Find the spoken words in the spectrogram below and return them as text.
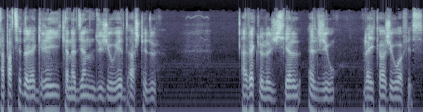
à partir de la grille canadienne du géoïde HT2 avec le logiciel LGO, Leica GeoOffice.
